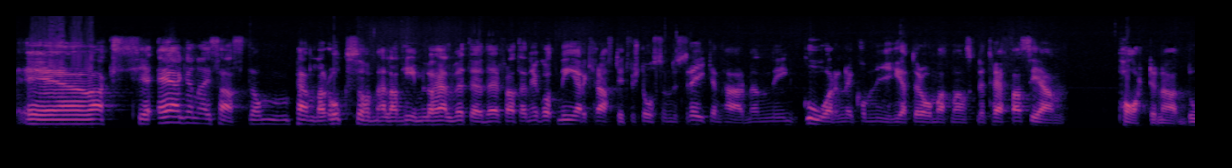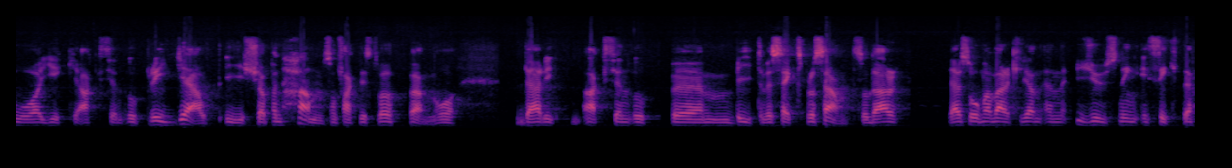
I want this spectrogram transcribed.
eh, aktieägarna i SAS de pendlar också mellan himmel och helvete därför att den har gått ner kraftigt förstås under strejken här. Men igår när det kom nyheter om att man skulle träffas igen, parterna, då gick aktien upp rejält i Köpenhamn som faktiskt var öppen. Och där gick aktien upp en bit över 6 Så där, där såg man verkligen en ljusning i sikte.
